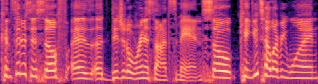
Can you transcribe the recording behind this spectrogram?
considers himself as a digital renaissance man. So, can you tell everyone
